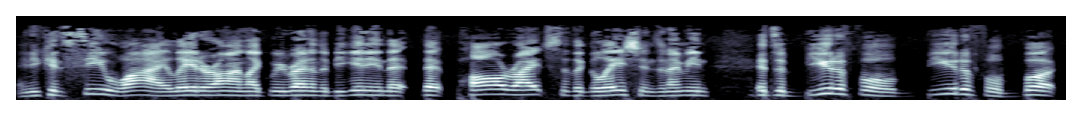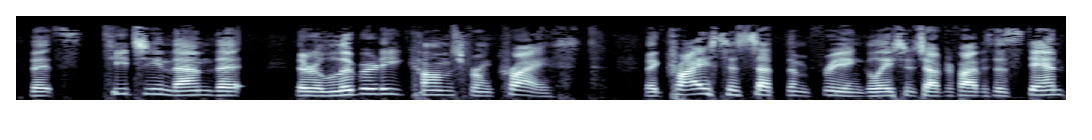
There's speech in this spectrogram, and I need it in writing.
And you can see why later on, like we read in the beginning, that, that Paul writes to the Galatians, and I mean, it's a beautiful, beautiful book that's teaching them that their liberty comes from Christ. That Christ has set them free. In Galatians chapter 5, it says, Stand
